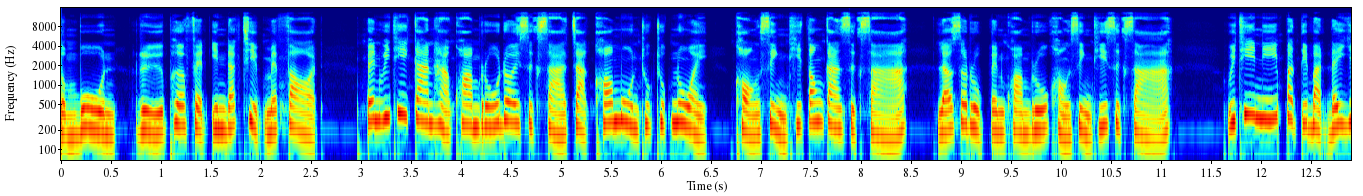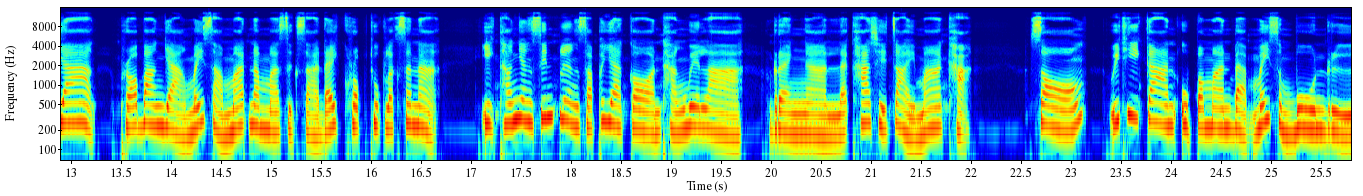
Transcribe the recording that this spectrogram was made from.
สมบูรณ์ หรือ perfect inductive method เป็นวิธีการหาความรู้โดยศึกษาจากข้อมูลทุกๆ หน่วยของสิ่งที่ต้องการศึกษา แล้วสรุปเป็นความรู้ของสิ่งที่ศึกษา วิธีนี้ปฏิบัติได้ยาก เพราะบางอย่างไม่สามารถนำมาศึกษาได้ครบทุกลักษณะ อีกทั้งยังสิ้นเปลืองทรัพยากรทั้งเวลา แรงงานและค่าใช้จ่ายมากค่ะ 2. วิธีการอุปมาณแบบไม่สมบูรณ์ หรือ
